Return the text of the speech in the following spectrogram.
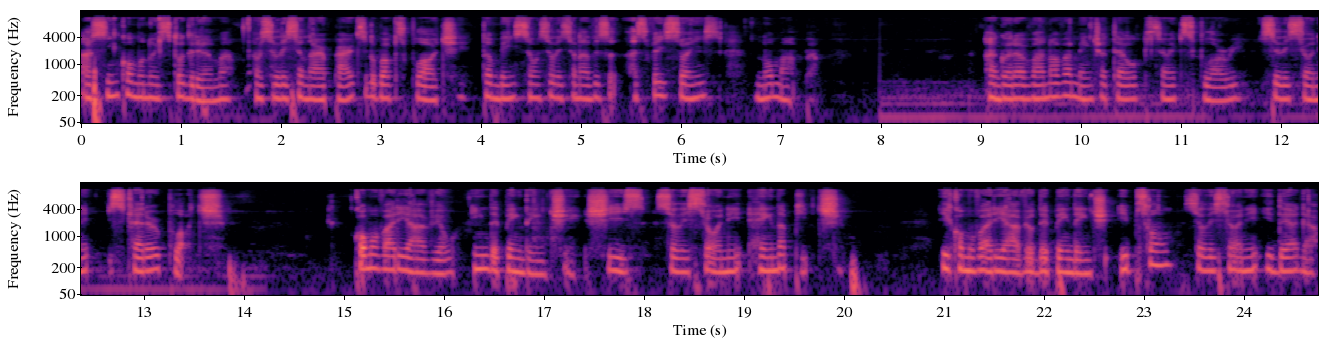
Assim como no histograma, ao selecionar partes do boxplot, também são selecionadas as feições no mapa. Agora vá novamente até a opção Explore e selecione Scatter Plot. Como variável independente x, selecione renda pitch. E como variável dependente y, selecione IDH.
